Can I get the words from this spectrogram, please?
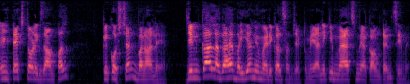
इन टेक्स्ट और एग्ज़ाम्पल के क्वेश्चन बनाने हैं। जिनका लगा है भैया न्यूमेरिकल सब्जेक्ट में, यानी कि मैथ्स में, अकाउंटेंसी में।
